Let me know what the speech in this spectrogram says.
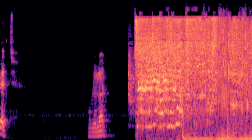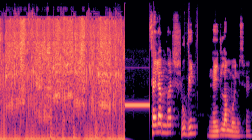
Evet. Ne lan? Selamlar. Bugün neydi lan bu oyun ismi?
